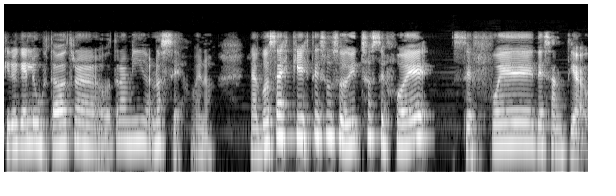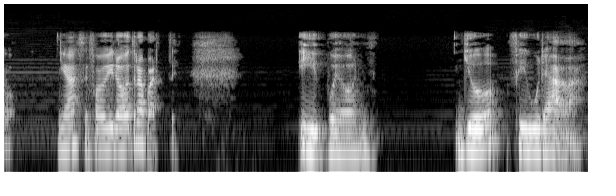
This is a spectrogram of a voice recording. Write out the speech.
creo que a él le gustaba otra, otra amiga, no sé, bueno, la cosa es que este susodicho se fue, se fue de Santiago, ¿ya? Se fue a vivir a otra parte. Y, weón, yo figuraba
